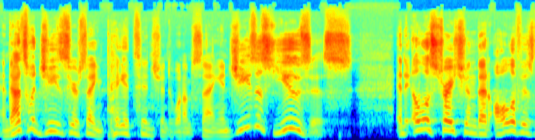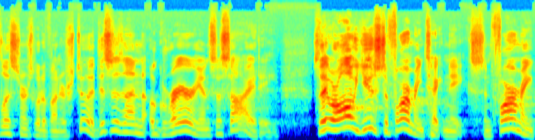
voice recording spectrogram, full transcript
And that's what Jesus here is saying. Pay attention to what I'm saying. And Jesus uses an illustration that all of his listeners would have understood. This is an agrarian society. So they were all used to farming techniques and farming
